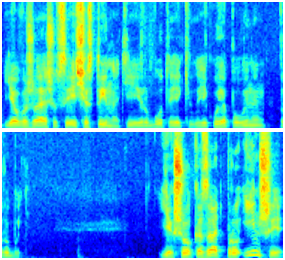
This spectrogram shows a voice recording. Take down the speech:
Я вважаю, що це є частина тієї роботи, яку- яку я повинен робити. Якщо казати про інші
